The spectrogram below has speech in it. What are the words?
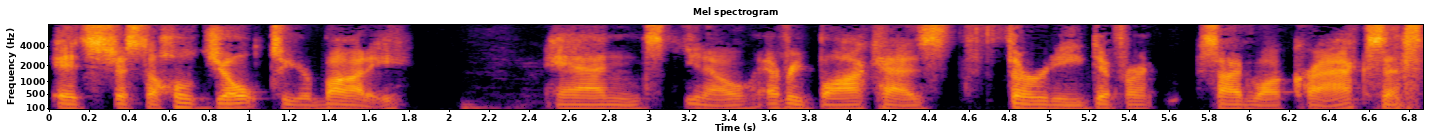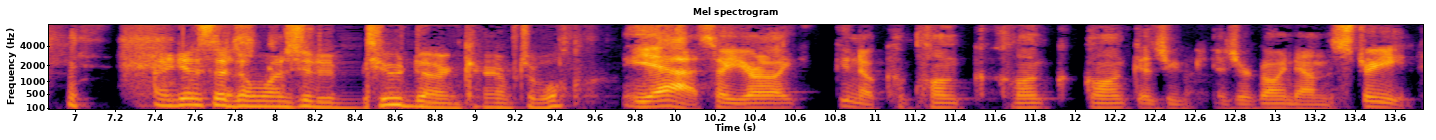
it's just a whole jolt to your body. And you know every block has thirty different sidewalk cracks, and I guess I don't want you to be too darn comfortable. yeah, so you're like you know clunk clunk clunk as you as you're going down the street,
